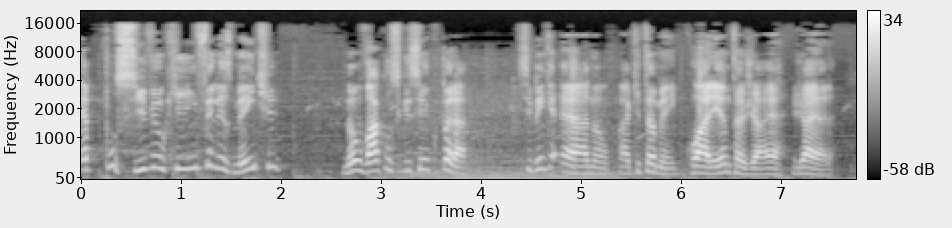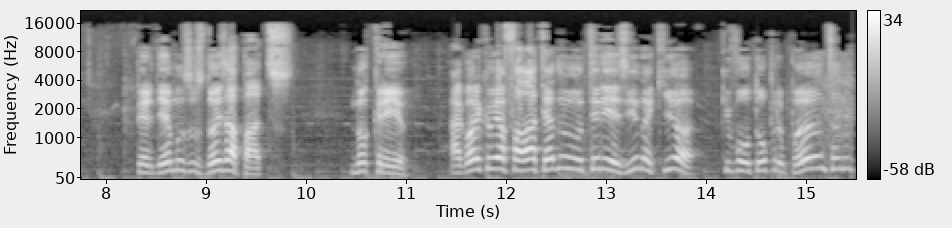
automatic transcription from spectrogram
é possível que, infelizmente, não vá conseguir se recuperar. Se bem que... É, ah, não. Aqui também. 40 já. É, já era. Perdemos os dois zapatos. No creio. Agora que eu ia falar até do Teresina aqui, ó. Que voltou pro pântano.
